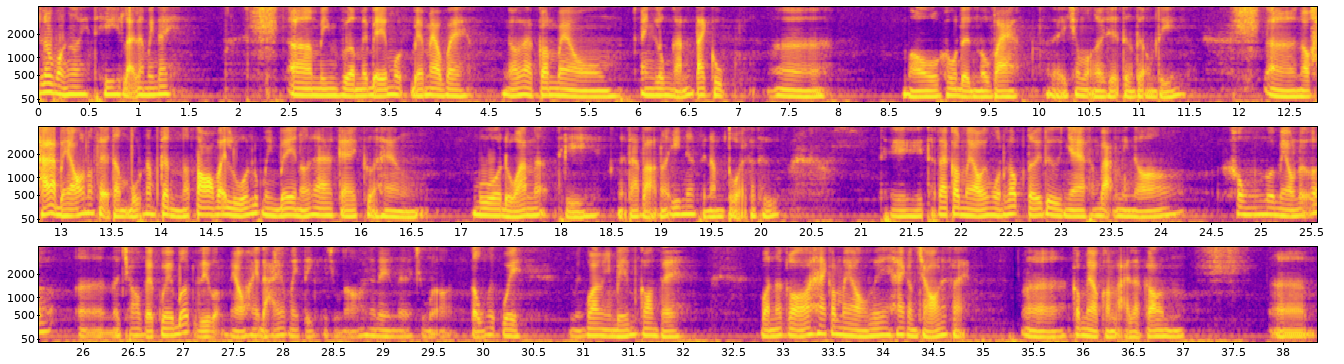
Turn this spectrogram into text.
Hello mọi người, thì lại là mình đây. À, Mình vừa mới bế một bé mèo về. Đó là con mèo anh lông ngắn tai cụp. À, Màu không định màu vàng. Đấy cho mọi người dễ tưởng tượng một tí. À, Nó khá là béo, nó phải tầm 4-5 cân. Nó to vãi lúa lúc mình bê nó ra cái cửa hàng mua đồ ăn á, Thì người ta bảo nó ít nhất phải 5 tuổi các thứ. Thì thật ra con mèo ấy nguồn gốc tới từ nhà thằng bạn mình nó không nuôi mèo nữa uh, nó cho về quê bớt vì bọn mèo hay đái vào máy tính của chúng nó cho nên uh, chúng nó tống về quê. Mình qua mình bếm con về. Bọn nó có hai con mèo với hai con chó đấy phải. Uh, con mèo còn lại là con uh,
